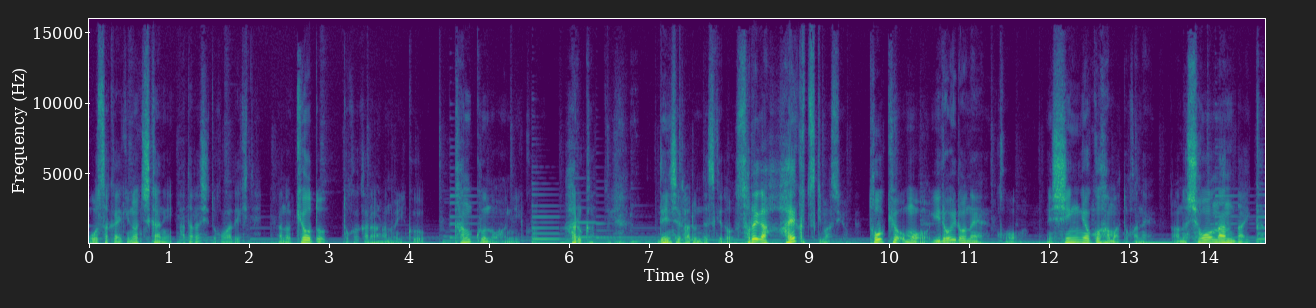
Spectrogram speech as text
大阪駅の地下に新しいとこができて、あの、京都とかからあの行く、関空の方に行く、はるかっていう 電車があるんですけど、それが早く着きますよ。東京もいろいろね、こう、新横浜とかね、あの湘南台から、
